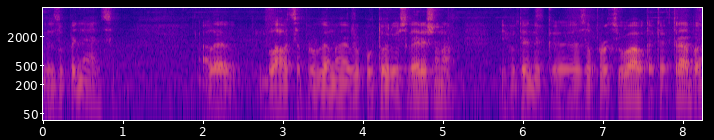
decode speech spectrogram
він зупиняється. Але благо ця проблема, я вже повторююсь, вирішена. І годинник е, запрацював так, як треба,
